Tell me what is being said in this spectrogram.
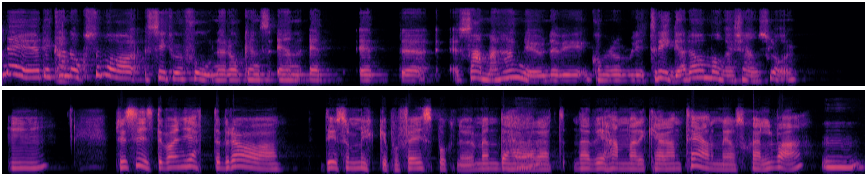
nej, det kan Ja. också vara situationer och en, en, ett, ett, eh, sammanhang nu där vi kommer att bli triggade av många känslor. Mm. Precis, det var en jättebra... Det är så mycket på Facebook nu men det här Ja. att när vi hamnar i karantän med oss själva Mm.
